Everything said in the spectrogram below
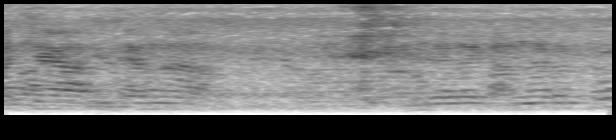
अशा आम्ही त्यांना कामना करतो.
